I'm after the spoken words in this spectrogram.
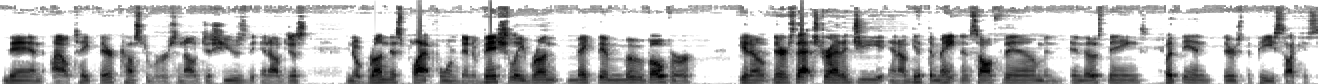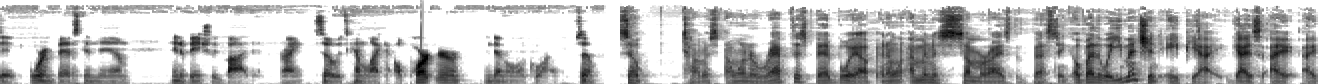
then I'll take their customers and I'll just use the and I'll just you know run this platform. Then eventually run make them move over. You know, there's that strategy, and I'll get the maintenance off them and, and those things. But then there's the piece, like you said, or invest in them and eventually buy them. Right. So it's kind of like I'll partner and then I'll acquire. So so Thomas, I want to wrap this bad boy up, and I am going to summarize the best thing. Oh, by the way, you mentioned API, guys. I I,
